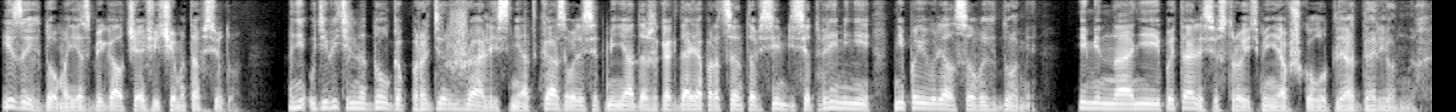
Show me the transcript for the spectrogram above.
Из их дома я сбегал чаще, чем отовсюду. Они удивительно долго продержались, не отказывались от меня, даже когда я процентов 70 времени не появлялся в их доме. Именно они и пытались устроить меня в школу для одаренных.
